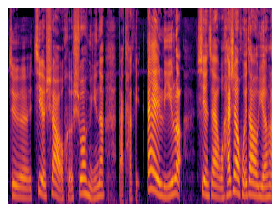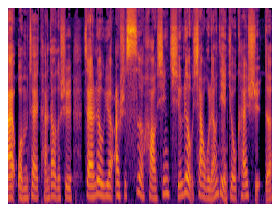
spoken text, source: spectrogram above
这个介绍和说明呢，把它给带离了。现在我还是要回到原来，我们在谈到的是在六月二十四号星期六下午两点就开始的，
